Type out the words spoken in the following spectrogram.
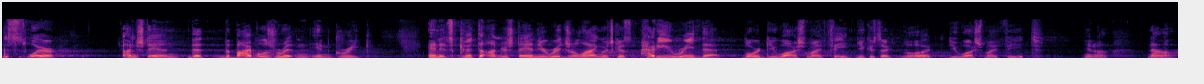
this is where, understand that the Bible is written in Greek. And it's good to understand the original language because how do you read that? Lord, do you wash my feet? You could say, Lord, do you wash my feet? You know? No.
